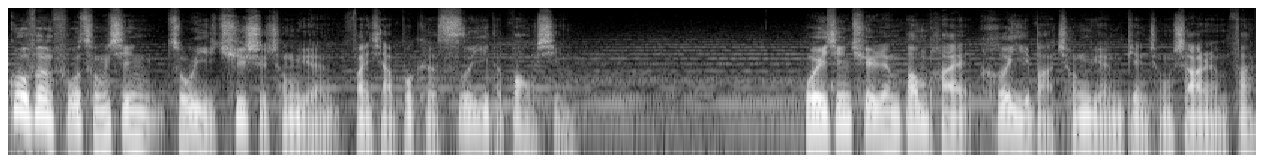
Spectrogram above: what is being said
过分服从性足以驱使成员犯下不可思议的暴行。我已经确认帮派何以把成员变成杀人犯。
